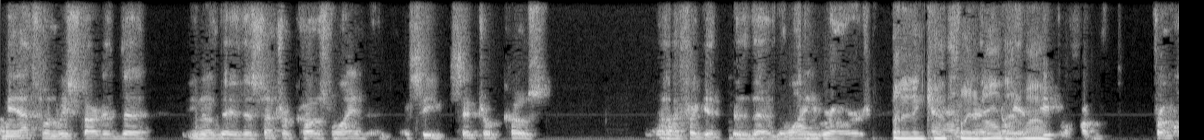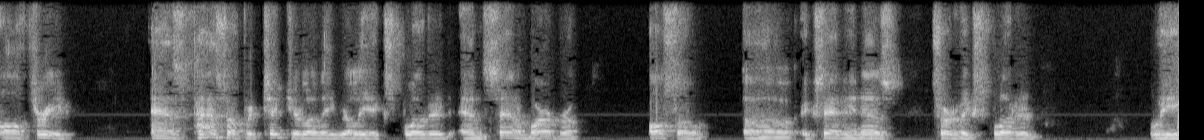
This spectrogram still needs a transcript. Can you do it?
I mean, that's when we started the, you know, the, the Central Coast wine, see, Central Coast, uh, I forget, the, the wine growers. But it encapsulated and, uh, all know, that. Wow. People from, from all three. As Paso particularly really exploded and Santa Barbara also, uh, San Ynez sort of exploded we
